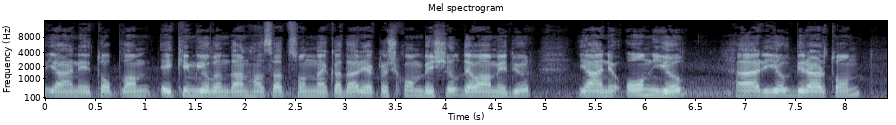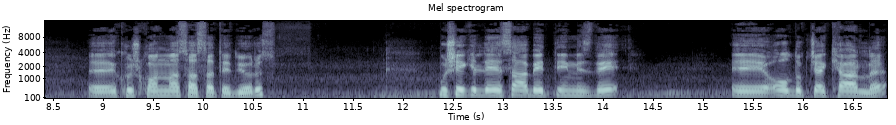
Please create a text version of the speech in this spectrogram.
yani toplam Ekim yılından hasat sonuna kadar yaklaşık 15 yıl devam ediyor. Yani 10 yıl her yıl birer ton e, kuşkonmaz hasat ediyoruz. Bu şekilde hesap ettiğimizde e, oldukça karlı.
